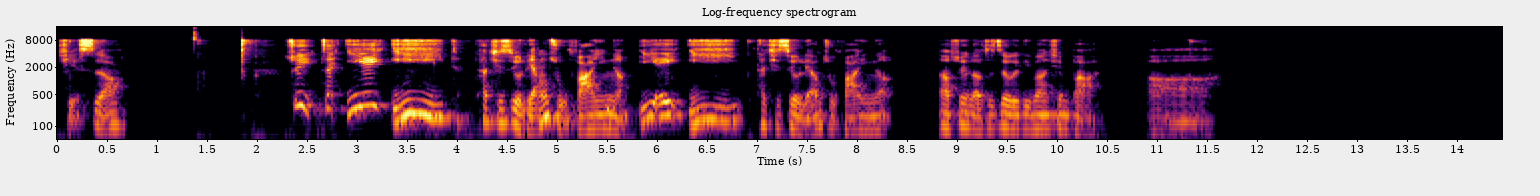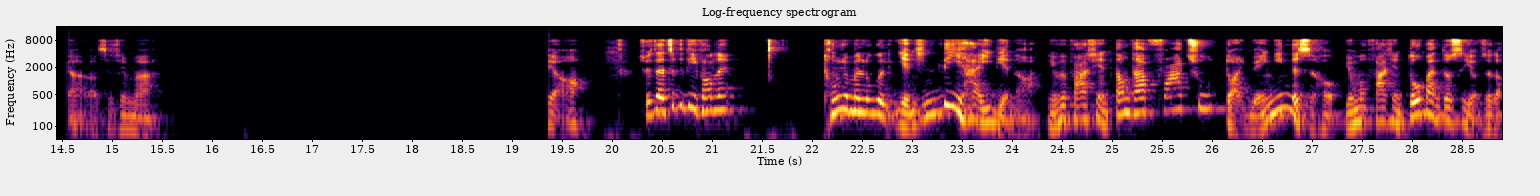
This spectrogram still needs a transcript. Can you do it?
解释啊。所以在 e a e 它其实有两组发音啊，e a e 它其实有两组发音啊。那所以老师这个地方先把啊啊，老师先把。啊，所以在这个地方呢，同学们如果眼睛厉害一点的啊，你会发现，当它发出短元音的时候，有没有发现多半都是有这个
